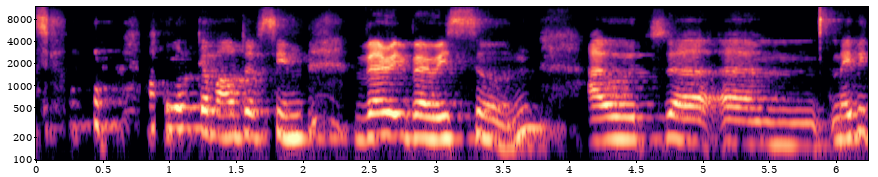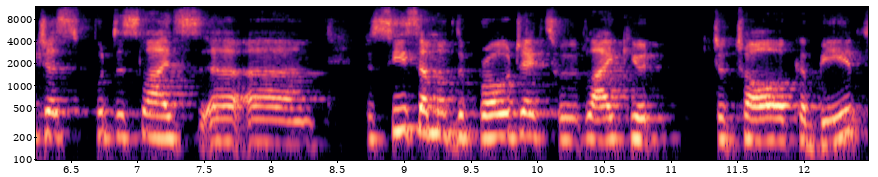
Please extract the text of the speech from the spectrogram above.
So I will come out of scene very, very soon. I would uh, um, maybe just put the slides uh, uh, to see some of the projects we would like you to talk a bit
